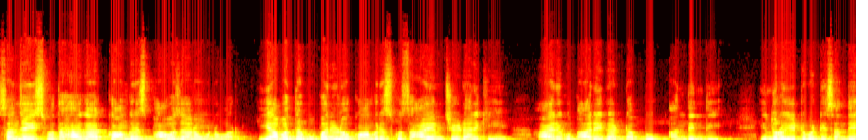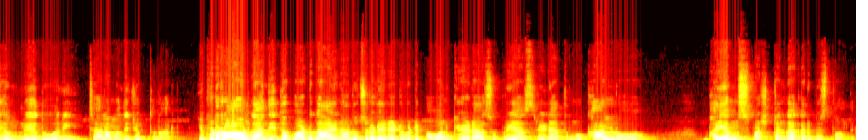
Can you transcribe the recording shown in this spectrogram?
సంజయ్ స్వతహాగా కాంగ్రెస్ భావజాలం ఉన్నవారు. ఈ అబద్ధపు పనిలో కాంగ్రెస్కు సహాయం చేయడానికి ఆయనకు భారీగా డబ్బు అందింది. ఇందులో ఎటువంటి సందేహం లేదు అని చాలామంది చెప్తున్నారు. ఇప్పుడు రాహుల్ గాంధీతో పాటుగా ఆయన అనుచరుడైనటువంటి పవన్ ఖేడా సుప్రియా శ్రీనాథ్ ముఖాల్లో భయం స్పష్టంగా కనిపిస్తోంది.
